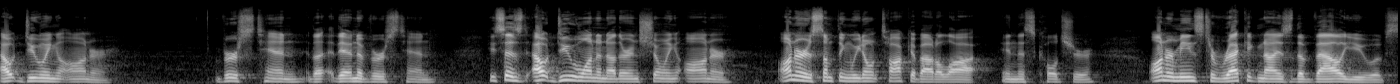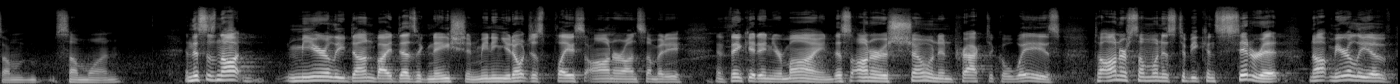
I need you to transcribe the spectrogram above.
outdoing honor. Verse 10, the, the end of verse 10. He says, outdo one another in showing honor. Honor is something we don't talk about a lot in this culture. Honor means to recognize the value of some, someone. And this is not merely done by designation, meaning you don't just place honor on somebody and think it in your mind. This honor is shown in practical ways. To honor someone is to be considerate, not merely of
